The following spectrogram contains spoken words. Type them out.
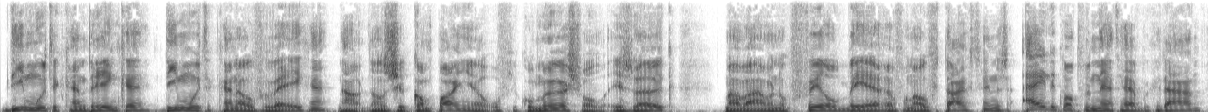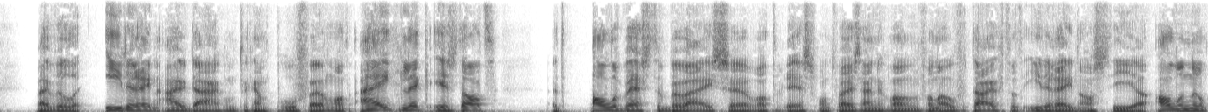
die moet ik gaan drinken, die moet ik gaan overwegen. Nou, dan is je campagne of je commercial is leuk. Maar waar we nog veel meer eh, van overtuigd zijn, is eigenlijk wat we net hebben gedaan. Wij willen iedereen uitdagen om te gaan proeven. Want eigenlijk is dat het allerbeste bewijs eh, wat er is. Want wij zijn er gewoon van overtuigd dat iedereen, als die eh, alle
